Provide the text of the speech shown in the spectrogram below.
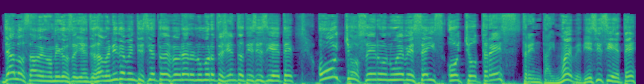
Ya lo saben, amigos oyentes. Avenida 27 de febrero, número 317, 809-683-3917.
